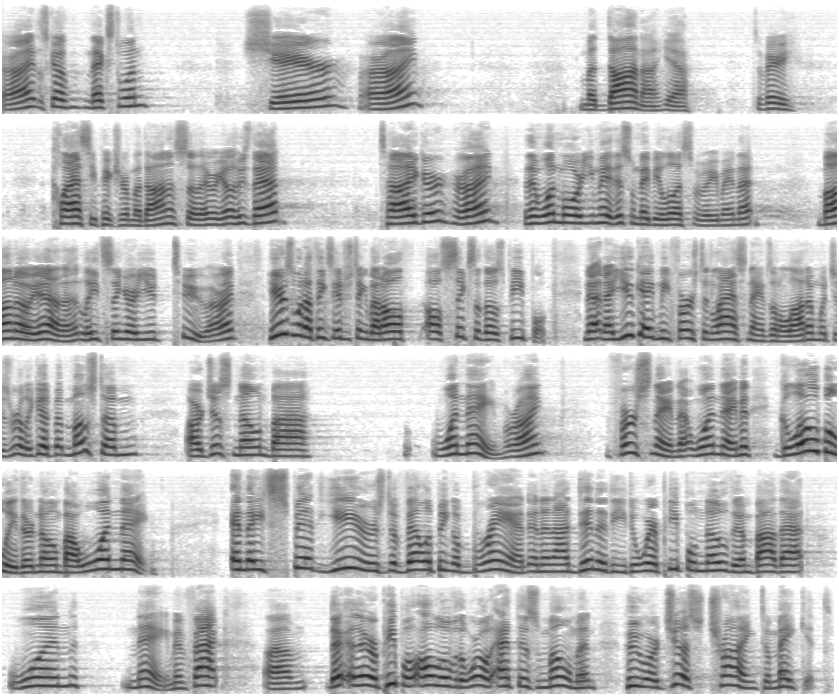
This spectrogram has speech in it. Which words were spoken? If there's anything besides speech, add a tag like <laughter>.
All right, let's go. Next one. Cher. all right? Madonna, yeah. It's a very classy picture of Madonna. So there we go. Who's that? Tiger, right? And then one more. You may this one may be a little less familiar. You may that Bono, yeah, the lead singer of U2. All right. Here's what I think is interesting about all all six of those people. Now, now you gave me first and last names on a lot of them, which is really good. But most of them are just known by one name, right? First name, that one name. And globally, they're known by one name. And they spent years developing a brand and an identity to where people know them by that one name. In fact, um, there, there are people all over the world at this moment who are just trying to make it,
